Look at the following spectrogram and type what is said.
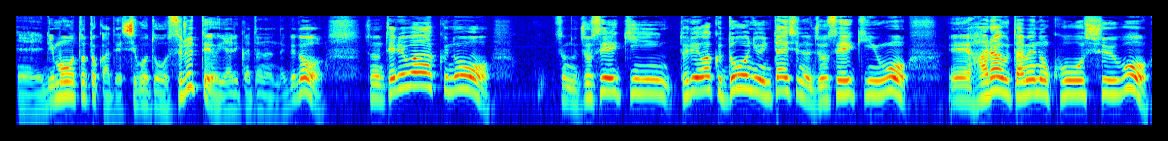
えリモートとかで仕事をするっていうやり方なんだけどそのテレワークのその助成金、テレワーク導入に対しての助成金を、えー、払うための講習を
